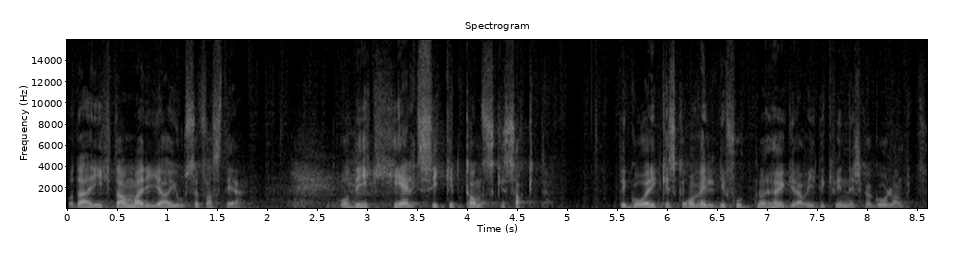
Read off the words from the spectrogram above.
Og Der gikk da Maria og Josef av sted. Og det gikk helt sikkert ganske sakte. Det går ikke så veldig fort når høygravide kvinner skal gå langt.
